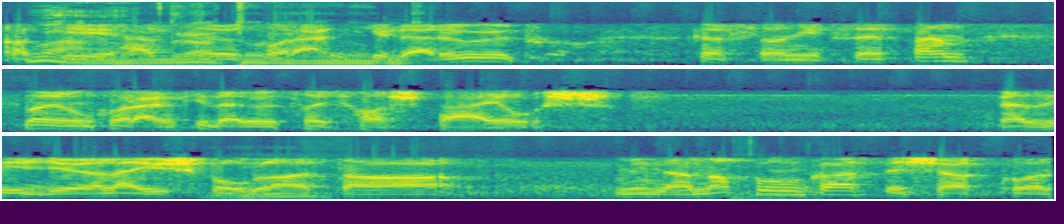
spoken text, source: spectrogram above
aki Wow, hát gratulálunk. korán kiderült, köszönjük szépen, nagyon korán kiderült, hogy haspályos. Ez így le is foglalta minden napunkat, és akkor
